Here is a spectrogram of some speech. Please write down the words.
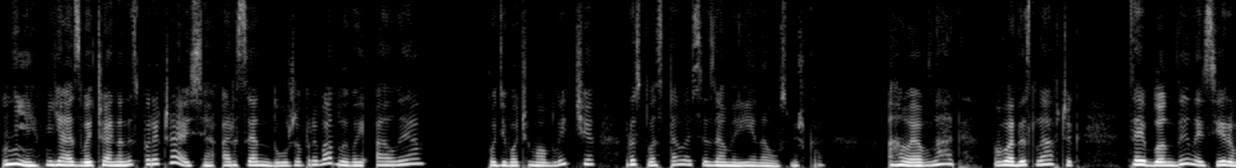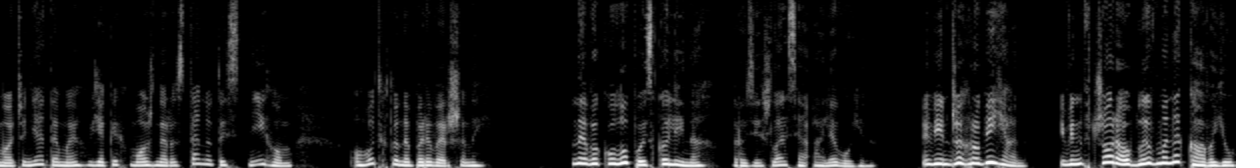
Ні, я, звичайно, не сперечаюся, Арсен дуже привабливий, але по дівочому обличчі розпласталася замріяна усмішка. Але Влад, Владиславчик, цей блондин із сірими оченятами, в яких можна розтанути снігом, от хто неперевершений. Не виколупуй з коліна, розійшлася Аля воїн. Він же грубіян, він вчора облив мене кавою,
